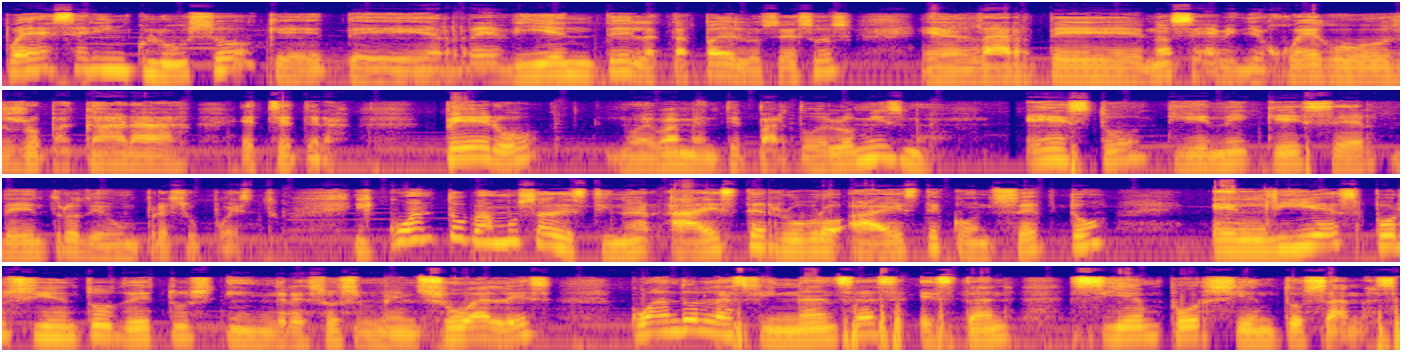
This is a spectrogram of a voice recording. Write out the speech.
Puede ser incluso que te reviente la tapa de los sesos el darte, no sé, videojuegos, ropa cara, etc. Pero, nuevamente, parto de lo mismo. Esto tiene que ser dentro de un presupuesto. ¿Y cuánto vamos a destinar a este rubro, a este concepto? El 10% de tus ingresos mensuales cuando las finanzas están 100% sanas.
